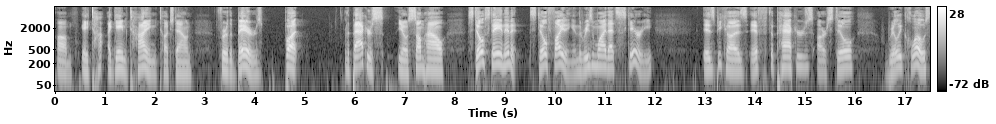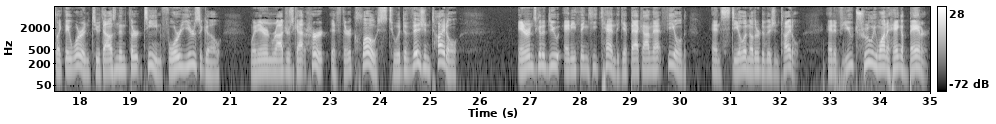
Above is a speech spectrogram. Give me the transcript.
um, a, t- a game tying touchdown for the Bears, but the Packers, you know, somehow still staying in it, still fighting. And the reason why that's scary is because if the Packers are still really close, like they were in 2013, four years ago, when Aaron Rodgers got hurt, if they're close to a division title, Aaron's going to do anything he can to get back on that field and steal another division title. And if you truly want to hang a banner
